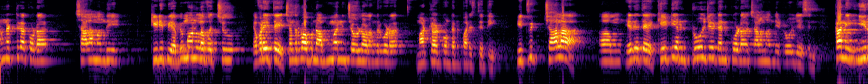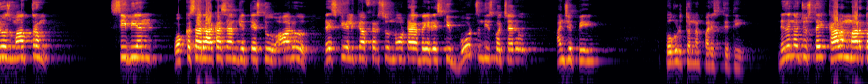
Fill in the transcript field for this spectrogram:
అన్నట్టుగా కూడా చాలామంది టీడీపీ అభిమానులు అవ్వచ్చు ఎవరైతే చంద్రబాబును అభిమానించే వాళ్ళు వాళ్ళందరూ కూడా మాట్లాడుకుంటున్న పరిస్థితి. ఈ ట్విట్ చాలా ఏదైతే కేటీఆర్ని ట్రోల్ చేయడానికి కూడా చాలామంది ట్రోల్ చేసింది. కానీ ఈరోజు మాత్రం సిబిఎన్ ఒక్కసారి ఆకాశానికి ఎత్తేస్తూ ఆరు రెస్క్యూ హెలికాప్టర్స్ నూట యాభై రెస్క్యూ బోట్స్ని తీసుకొచ్చారు అని చెప్పి పొగుడుతున్న పరిస్థితి. నిజంగా చూస్తే కాలం మారుతూ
